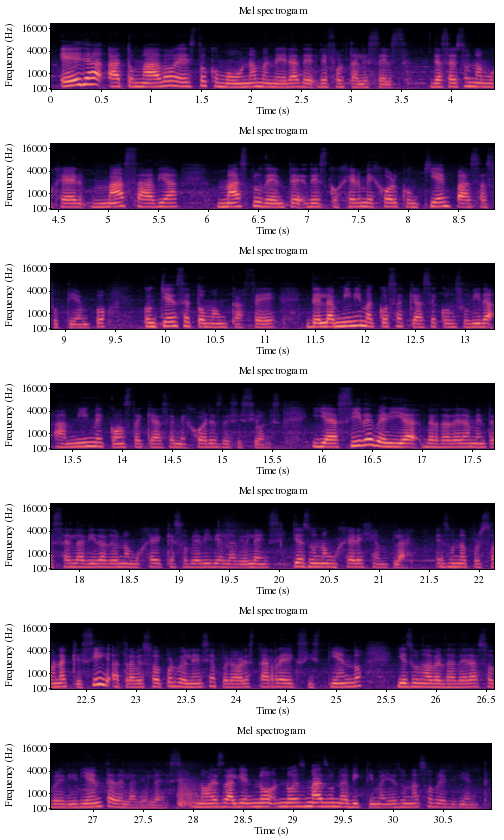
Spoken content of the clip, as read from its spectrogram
ella ha tomado esto como una manera de, fortalecerse, de hacerse una mujer más sabia, más prudente, de escoger mejor con quién pasa su tiempo, con quién se toma un café, de la mínima cosa que hace con su vida, a mí me consta que hace mejores decisiones. Y así debería verdaderamente ser la vida de una mujer que sobrevive a la violencia. Y es una mujer ejemplar. Es una persona que sí atravesó por violencia, pero ahora está reexistiendo y es una verdadera sobreviviente de la violencia. No es alguien, no, no es más una víctima, y es una sobreviviente.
